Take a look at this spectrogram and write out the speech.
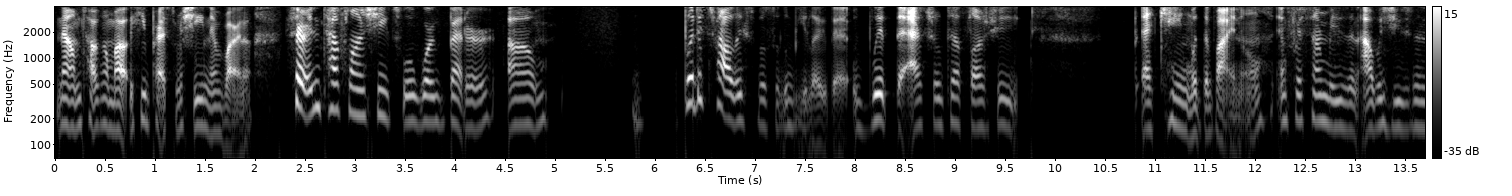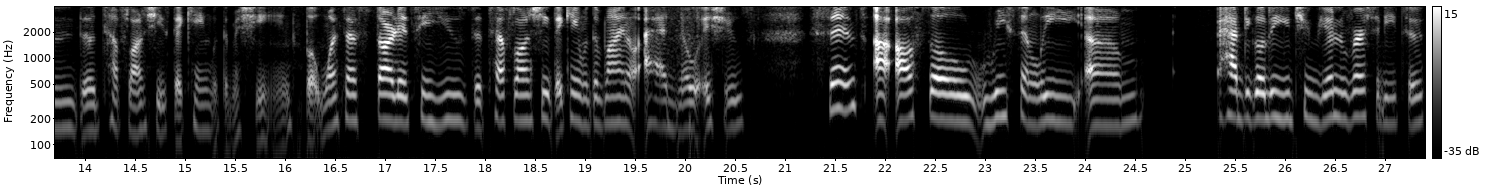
now I'm talking about heat press machine and vinyl. Certain Teflon sheets will work better. Um but it's probably supposed to be like that with the actual Teflon sheet that came with the vinyl. And for some reason, I was using the Teflon sheets that came with the machine. But once I started to use the Teflon sheet that came with the vinyl, I had no issues. Since I also recently um, had to go to YouTube University to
